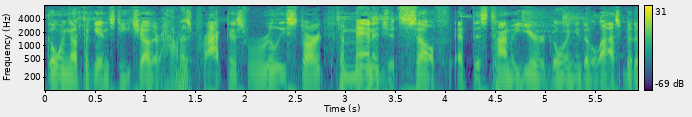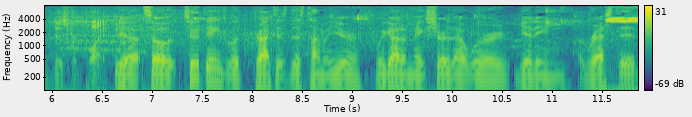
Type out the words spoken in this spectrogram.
going up against each other. How does practice really start to manage itself at this time of year going into the last bit of district play? Yeah, so two things with practice this time of year. We got to make sure that we're getting rested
